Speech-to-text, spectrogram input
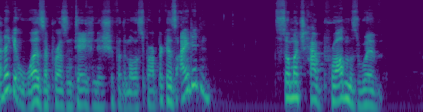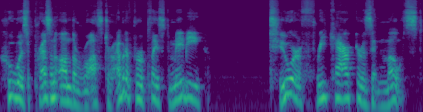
I think it was a presentation issue for the most part because I didn't so much have problems with who was present on the roster. I would have replaced maybe two or three characters at most.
